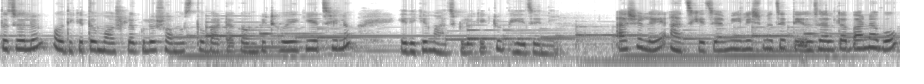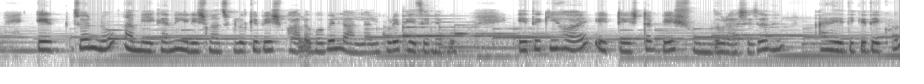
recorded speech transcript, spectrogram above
তো চলুন, ওদিকে তো মশলাগুলো সমস্ত বাটা কমপ্লিট হয়ে গিয়েছিল। এদিকে মাছগুলোকে একটু ভেজে নিই। আসলে আজকে যে আমি ইলিশ মাছের তেল ঝালটা বানাবো, এর জন্য আমি এখানে ইলিশ মাছগুলোকে বেশ ভালোভাবে লাল লাল করে ভেজে নেব। এতে কি হয়, এর টেস্টটা বেশ সুন্দর আসে, জানেন? আর এদিকে দেখুন,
